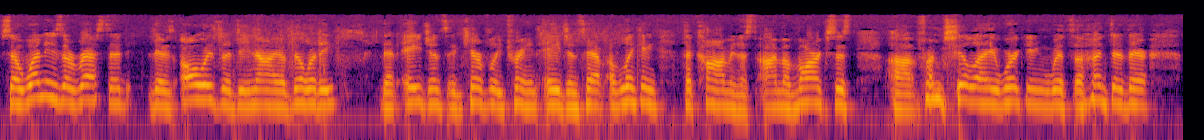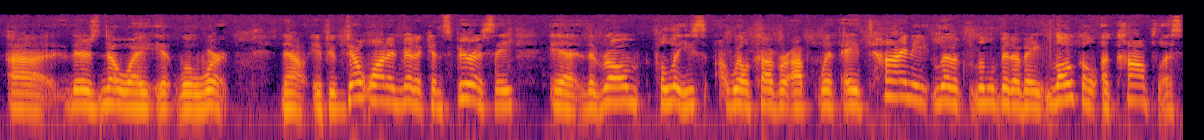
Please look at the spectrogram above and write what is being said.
So when he's arrested, there's always the deniability that agents and carefully trained agents have of linking the communist. I'm a Marxist uh, from Chile working with the junta there. Uh, there's no way it will work. Now, if you don't want to admit a conspiracy, uh, the Rome police will cover up with a tiny little, little bit of a local accomplice.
